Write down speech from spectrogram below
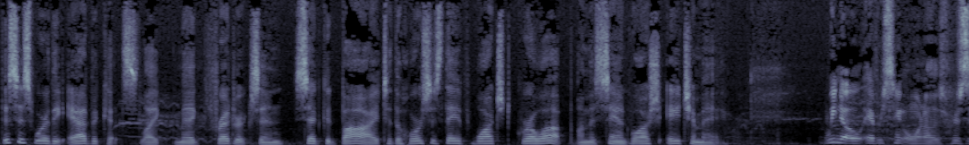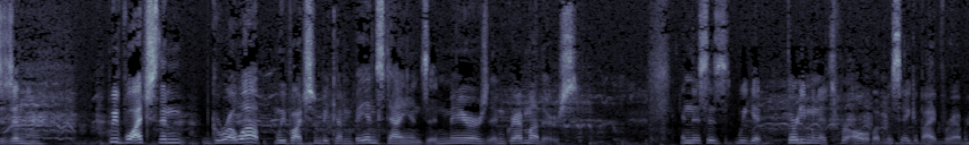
This is where the advocates, like Meg Fredrickson, said goodbye to the horses they've watched grow up on the Sandwash HMA. We know every single one of those horses in there. We've watched them grow up. We've watched them become band stallions and mares and grandmothers. And this is, we get 30 minutes for all of them to say goodbye forever.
